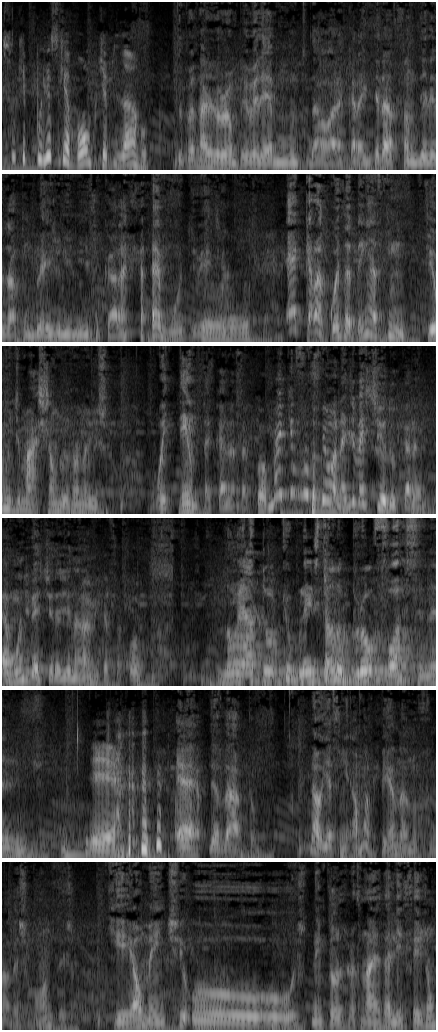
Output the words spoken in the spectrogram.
Isso aqui, por isso que é bom, porque é bizarro. O personagem do Rampeu, ele é muito da hora, cara. A interação dele já com o Blade no início, cara, é muito divertido. É aquela coisa bem assim, filme de machão dos anos 80, cara, sacou? Mas que funciona, é divertido, cara. É muito divertido a dinâmica, sacou? Não é à toa que o Blade tá no Bro Force, né, gente? É. É, exato. Não, e assim, é uma pena, no final das contas, que realmente o- os, nem todos os personagens ali sejam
